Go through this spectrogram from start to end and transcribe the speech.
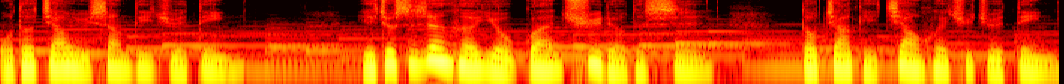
我都交与上帝决定。也就是任何有关去留的事，都交给教会去决定；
